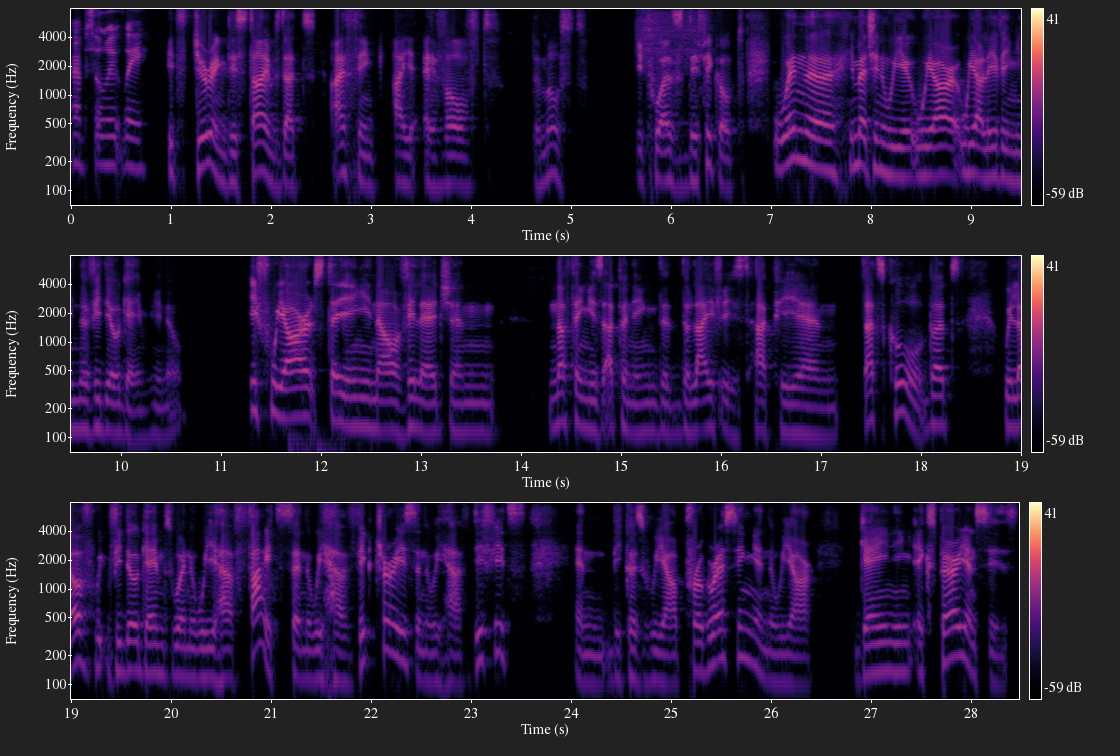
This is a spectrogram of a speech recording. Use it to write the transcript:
absolutely. It's during these times that I think I evolved the most it was difficult when uh, imagine we we are we are living in a video game you know if we are staying in our village and nothing is happening the, the life is happy and that's cool but we love video games when we have fights and we have victories and we have defeats and because we are progressing and we are gaining experiences.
